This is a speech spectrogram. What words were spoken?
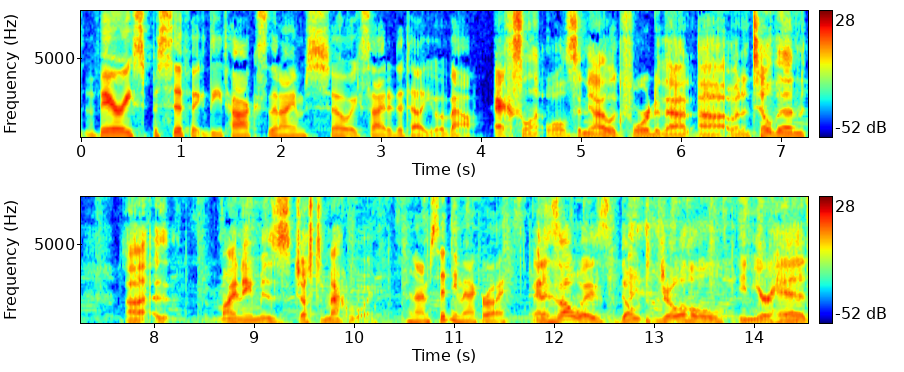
very specific detox that I am so excited to tell you about. Excellent. Well, Sydnee, I look forward to that. Uh, but until then, uh, my name is Justin McElroy. And I'm Sydnee McElroy. And as always, don't drill a hole in your head.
